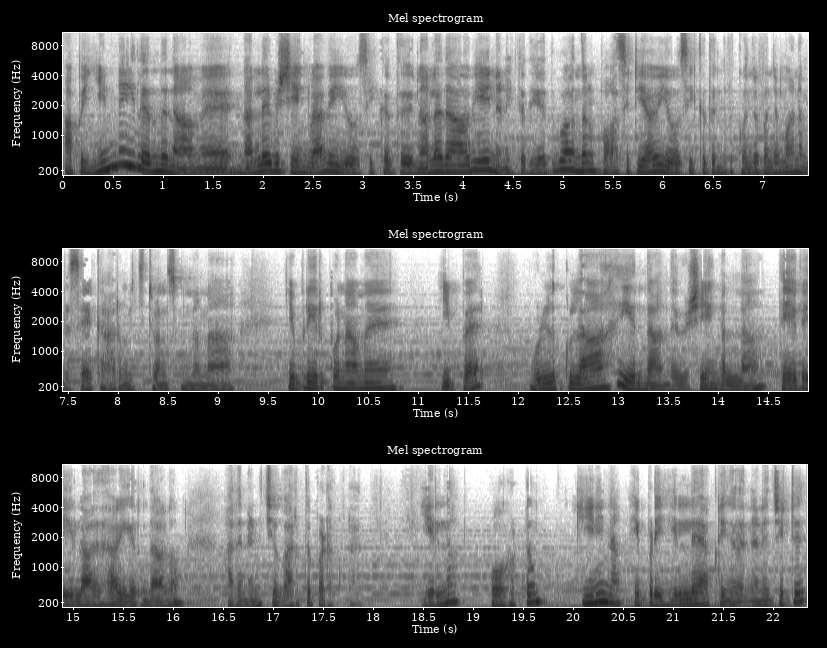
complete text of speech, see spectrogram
அப்போ இன்னையிலேருந்து நாம் நல்ல விஷயங்களாகவே யோசிக்கிறது நல்லதாகவே நினைக்கிறது எதுவாக இருந்தாலும் பாசிட்டிவாகவே யோசிக்கிறதுங்கிறது கொஞ்சம் கொஞ்சமாக நம்ம சேர்க்க ஆரம்பிச்சிட்டோன்னு சொன்னோன்னா எப்படி இருப்போம் நாம்? இப்போ உள்ளுக்குள்ளாக இருந்த அந்த விஷயங்கள்லாம் தேவையில்லாததாக இருந்தாலும் அதை நினச்சி வருத்தப்படக்கூடாது. எல்லாம் போகட்டும். இனி நான் இப்படி இல்லை அப்படிங்கிறத நினச்சிட்டு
